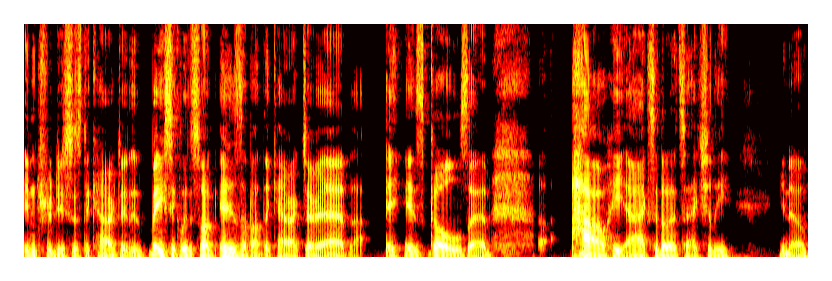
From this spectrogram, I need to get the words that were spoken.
introduces the character. Basically, the song is about the character and his goals and how he acts in order to actually, you know,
